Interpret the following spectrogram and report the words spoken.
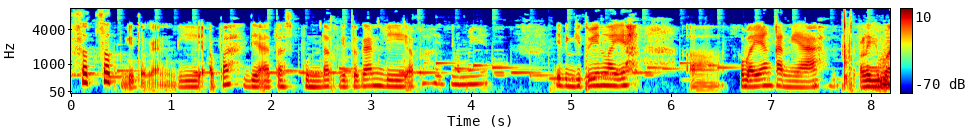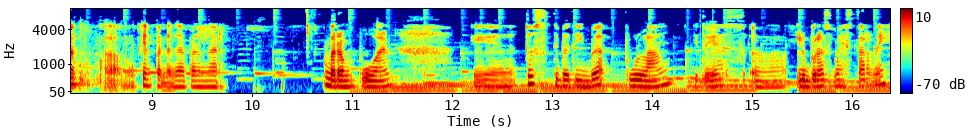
set-set gitu kan di apa di atas pundak gitu kan di apa itu namanya? Jadi gituin lah ya. Uh, kebayangkan ya apalagi buat uh, mungkin pendengar-pendengar perempuan. E, terus tiba-tiba pulang gitu ya uh, liburan semester nih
